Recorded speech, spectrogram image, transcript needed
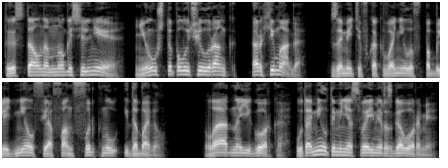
«Ты стал намного сильнее. Неужто получил ранг архимага?» Заметив, как Ванилов побледнел, Феофан фыркнул и добавил. «Ладно, Егорка, утомил ты меня своими разговорами.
